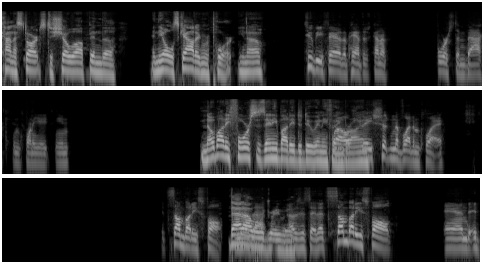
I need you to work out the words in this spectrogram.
kind of starts to show up in the in the old scouting report. You know, To be fair, the Panthers kind of forced him back in 2018. nobody forces anybody to do anything, well, Brian. they shouldn't have let him play. It's somebody's fault. You that know I will that. agree with. I was gonna say that's somebody's fault, and it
